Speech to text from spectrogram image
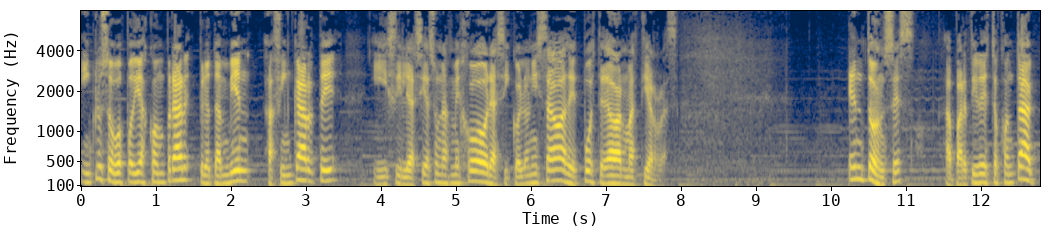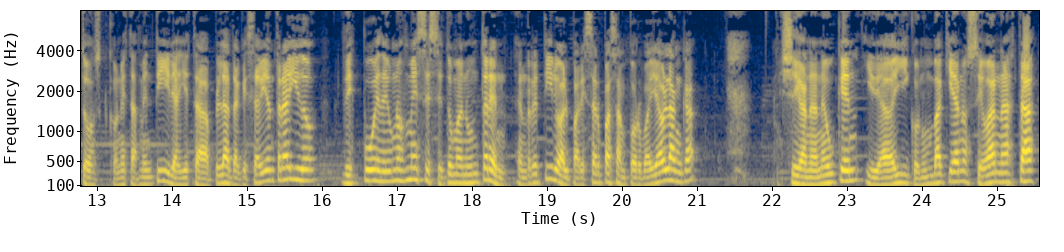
incluso vos podías comprar, pero también afincarte y si le hacías unas mejoras y colonizabas, después te daban más tierras. Entonces, a partir de estos contactos, con estas mentiras y esta plata que se habían traído, después de unos meses se toman un tren en retiro, al parecer pasan por Bahía Blanca, llegan a Neuquén y de ahí con un vaquiano se van hasta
